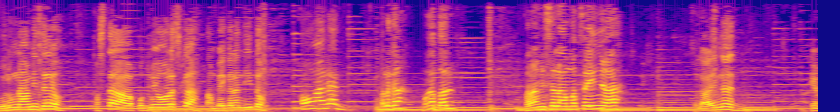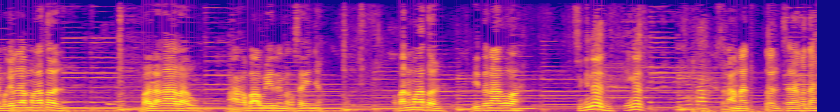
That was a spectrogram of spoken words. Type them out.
Tulong namin sa'yo. Basta, pag may oras ka, tambay ka lang dito. Oo nga, Nad. Talaga, mga tol. Maraming salamat sa inyo ha. Salain, Nad. Kayo magalala mga tol. Balang araw, makakabawi rin ako sa inyo. O, Paano mga tol? Dito na ako ha. Sige, Nad. Ingat. Salamat, tol. Salamat ha.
